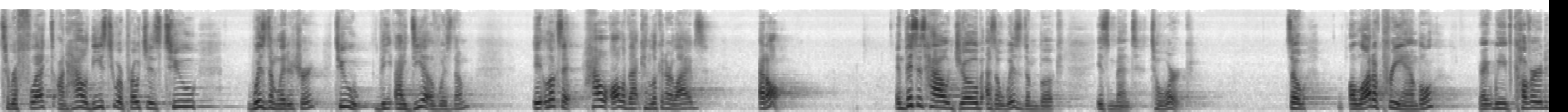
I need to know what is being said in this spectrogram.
to reflect on how these two approaches to wisdom literature, to the idea of wisdom, it looks at how all of that can look in our lives at all. And this is how Job, as a wisdom book, is meant to work. So, a lot of preamble, right? We've covered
